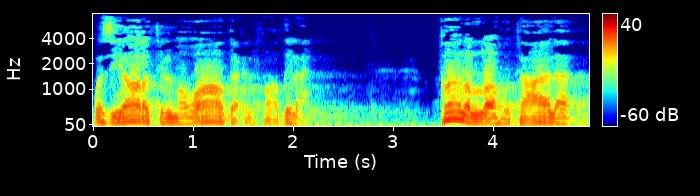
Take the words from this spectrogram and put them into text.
وزيارة المواضع الفاضلة. قال الله تعالى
